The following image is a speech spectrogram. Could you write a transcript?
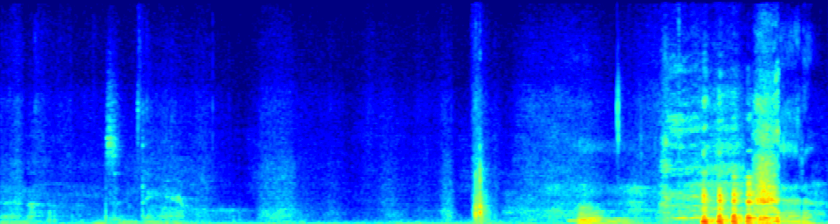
Um, and same thing here. Good.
